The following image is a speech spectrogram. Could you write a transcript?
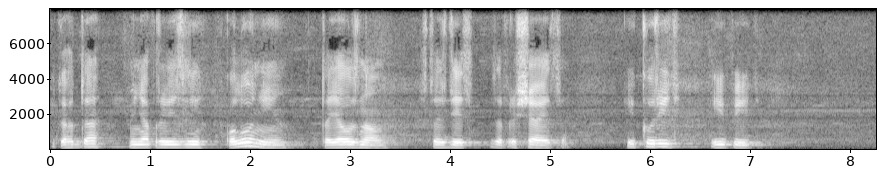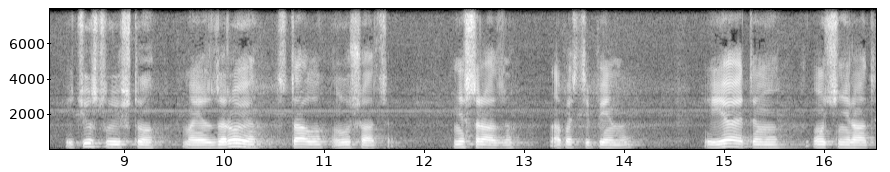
И когда меня провезли в колонию, то я узнал, что здесь запрещается и курить, и пить и чувствую, что мое здоровье стало улучшаться. Не сразу, а постепенно. И я этому очень рад.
